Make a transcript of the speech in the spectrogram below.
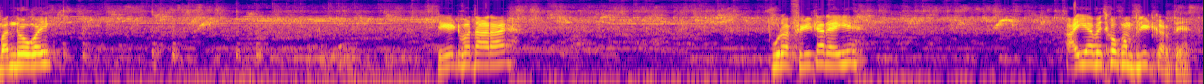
बंद हो गई। डेट बता रहा है। पूरा फ़िल्टर है ये। आइए अब इसको कंप्लीट करते हैं।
